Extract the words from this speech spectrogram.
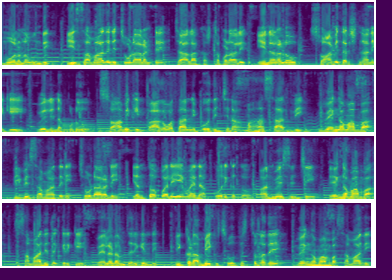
మూలన ఉంది. ఈ సమాధిని చూడాలంటే చాలా కష్టపడాలి. ఈ నెలలో స్వామి దర్శనానికి వెళ్ళినప్పుడు స్వామికి భాగవతాన్ని బోధించిన మహాసాధ్వి వెంగమాంబ దివ్య సమాధిని చూడాలని ఎంతో బలీయమైన కోరికతో అన్వేషించి వెంగమాంబ సమాధి దగ్గరికి వెళ్ళడం జరిగింది. ఇక్కడ మీకు చూపిస్తున్నదే వెంగమాంబ సమాధి.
